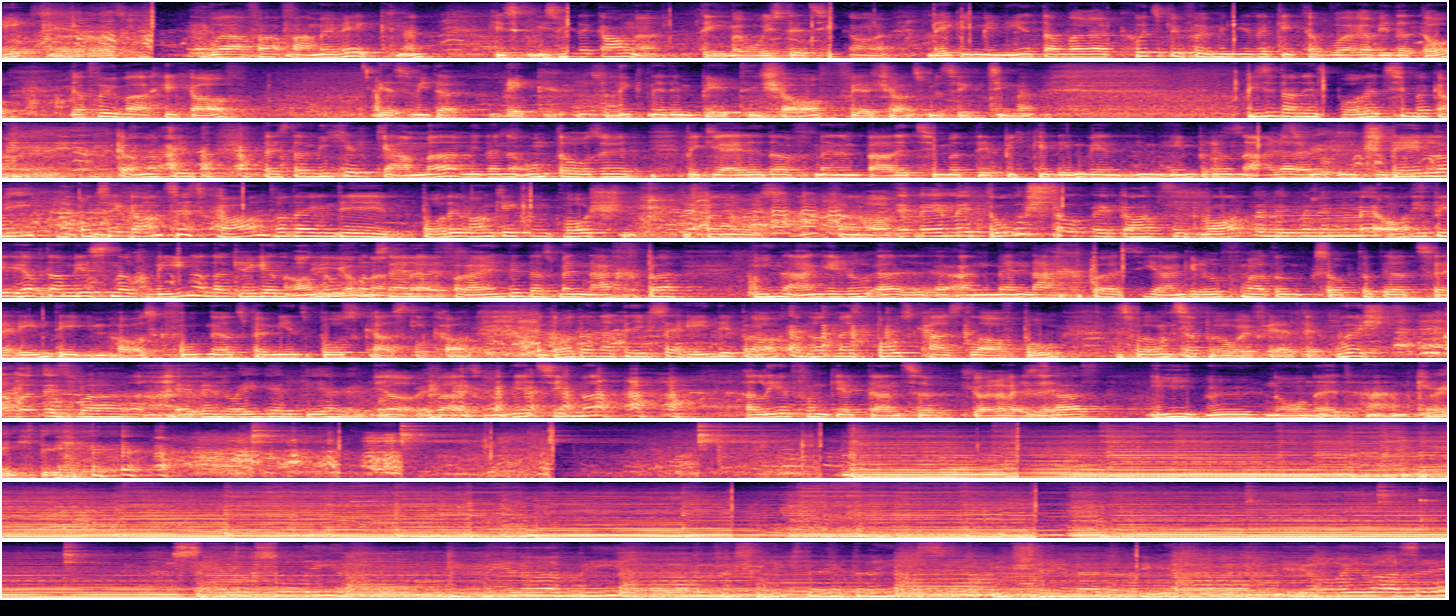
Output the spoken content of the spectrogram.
weg, war auf, auf einmal weg. Ne? Ist, ist wieder gegangen. Denk mal, wo ist der jetzt hingegangen? Lege ich mich nieder, dann war er, kurz bevor ich mich niedergelegt habe, war er wieder da. Der Früh wache ich auf, er ist wieder weg. Also liegt nicht im Bett. Ich schaue auf, er schaut ins Musikzimmer. Bis ich dann ins Badezimmer gegangen bin, da ist der Michael Klammer mit einer Unterhose bekleidet auf meinem Badezimmerteppich gelegen, wie in embryonaler Stellung. Und sein ganzes Gewand hat er in die Badewanne gelegt und gewaschen. Das war nass. Wenn man duscht hat mit ganzen Gewand, dann nimmt man nicht mehr aus. ich, ich habe dann müssen nach Wien und dann kriege ich einen Anruf von seiner Freundin, dass mein Nachbar ihn äh, an mein Nachbar sie angerufen hat und gesagt hat, er hat sein Handy im Haus gefunden, er hat es bei mir ins Postkastel gehauen. Und da hat er natürlich sein Handy braucht und hat mir das Postkastel aufgebaut. Das war unser Probepferde. Wurscht. Aber das war eine legendäre Ja, ich weiß. Und jetzt sind wir ein Lied von Georg Danzer, klarerweise. Das heißt, ich will noch nicht heimgehen. Richtig.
